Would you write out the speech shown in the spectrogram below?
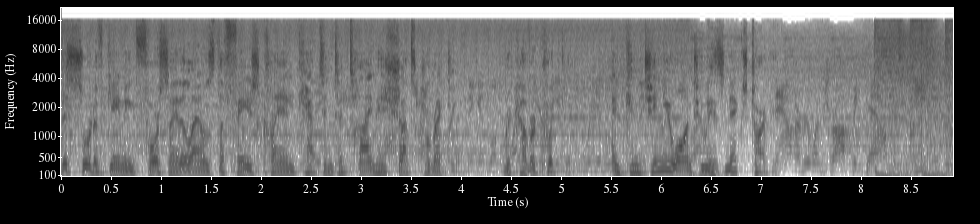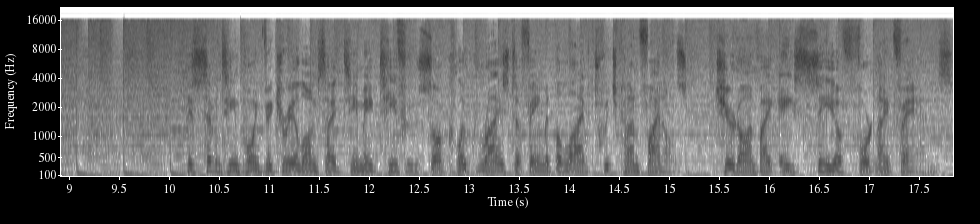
This sort of gaming foresight allows the FaZe clan captain to time his shots correctly, recover quickly, and continue on to his next target. His 17-point victory alongside teammate Tfue saw Cloak rise to fame at the live TwitchCon finals, cheered on by a sea of Fortnite fans.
